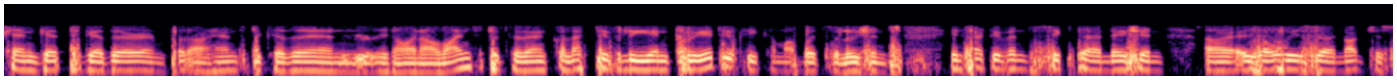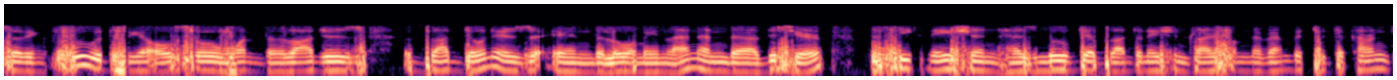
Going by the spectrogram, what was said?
can get together and put our hands together and you know and our minds together and collectively and creatively come up with solutions. In fact, even the Sikh Nation uh, is always uh, not just serving food. We are also one of the largest blood donors in the Lower Mainland, and uh, this year the Sikh Nation has moved their blood donation drive from November to the current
